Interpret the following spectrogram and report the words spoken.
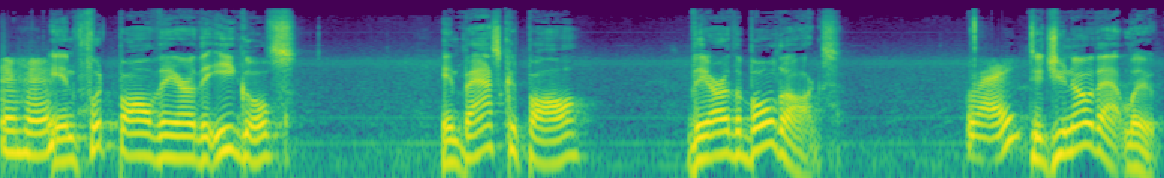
In football, they are the Eagles. In basketball, they are the Bulldogs. Right? Did you know that, Luke?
